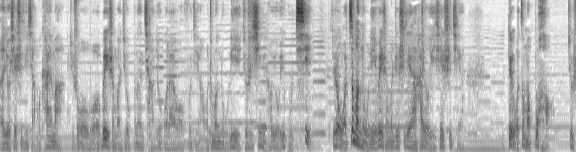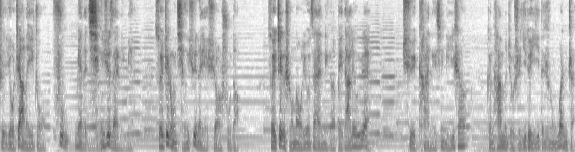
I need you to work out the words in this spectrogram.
呃，有些事情想不开嘛，就说我我为什么就不能抢救过来我父亲啊？我这么努力，就是心里头有一股气，就是我这么努力，为什么这个世界上还有一些事情对我这么不好？就是有这样的一种负面的情绪在里面，所以这种情绪呢也需要疏导。所以这个时候呢，我又在那个北大六院去看那个心理医生，跟他们就是一对一的这种问诊，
